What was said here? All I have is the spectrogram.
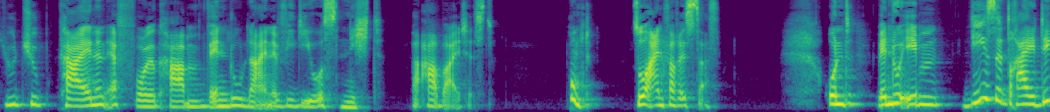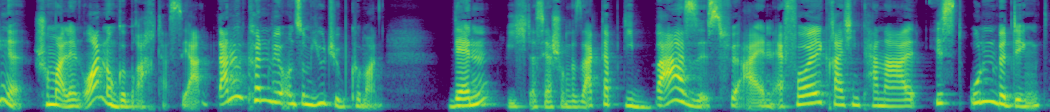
YouTube keinen Erfolg haben, wenn du deine Videos nicht bearbeitest. Punkt. So einfach ist das. Und wenn du eben diese drei Dinge schon mal in Ordnung gebracht hast, ja, dann können wir uns um YouTube kümmern. Denn, wie ich das ja schon gesagt habe, die Basis für einen erfolgreichen Kanal ist unbedingt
